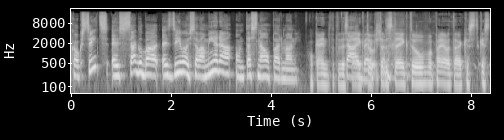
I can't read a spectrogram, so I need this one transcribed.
kaut kas cits. Es saglabāju, es dzīvoju savā mierā, un tas nav par mani. Okay, tad, es teiktu, tad es teiktu, pajautā, kas, kas,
